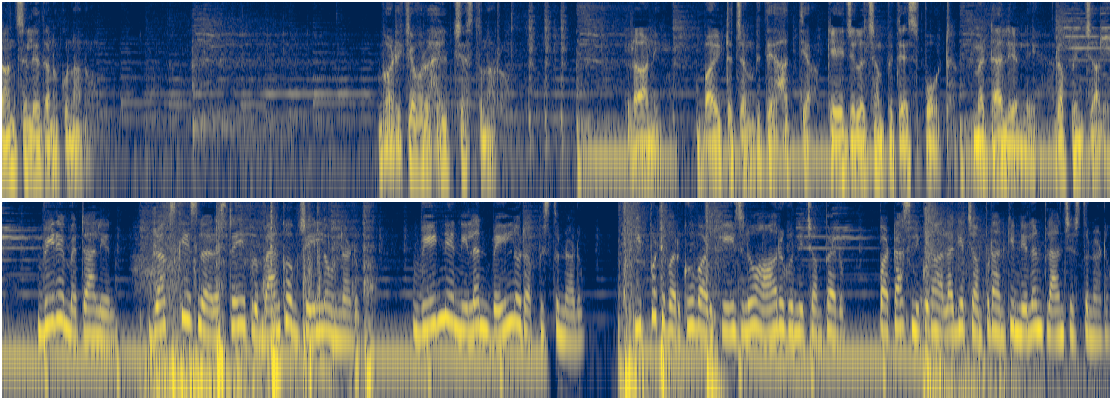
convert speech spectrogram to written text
ఛాన్స్ లేదనుకున్నాను. వాడికి ఎవరు హెల్ప్ చేస్తున్నారు? రాణి బయట చంపితే హత్య కేజీలో చంపితే స్పోర్ట్ మెటాలియన్ని రప్పించాలి. వీడే మెటాలియన్. డ్రగ్స్ కేసులో అరెస్ట్ అయ్యి ఇప్పుడు బ్యాంకాక్ జైల్లో ఉన్నాడు. వీడినే నిలన్ బెయిల్లో రప్పిస్తున్నాడు. ఇప్పటి వరకు వాడు కేజీలో ఆరుగురిని చంపాడు. పటాస్ని కూడా అలాగే చంపడానికి నిలన్ ప్లాన్ చేస్తున్నాడు.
